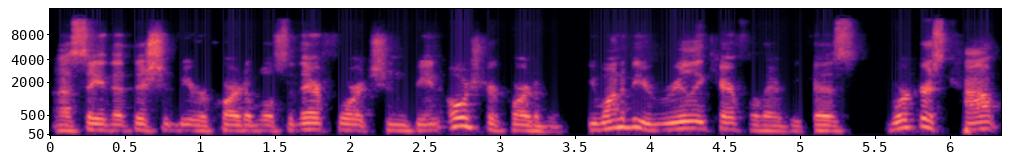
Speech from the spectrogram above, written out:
uh, say that this should be recordable, so therefore it shouldn't be an OSHA recordable. You want to be really careful there because workers' comp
